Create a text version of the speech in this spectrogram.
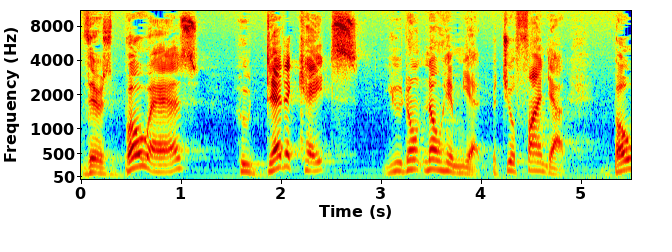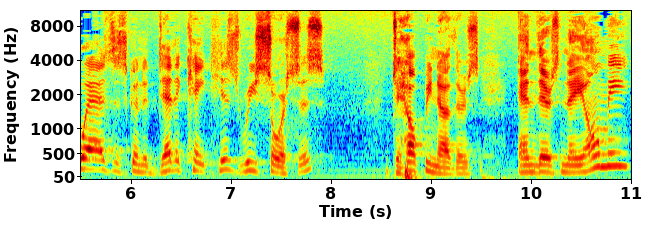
There's Boaz, who dedicates, you don't know him yet, but you'll find out. Boaz is going to dedicate his resources to helping others. And there's Naomi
